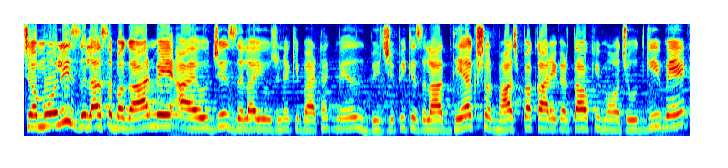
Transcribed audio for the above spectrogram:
चमोली जिला सभागार में आयोजित जिला योजना की बैठक में बीजेपी के जिला अध्यक्ष और भाजपा कार्यकर्ताओं की मौजूदगी में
